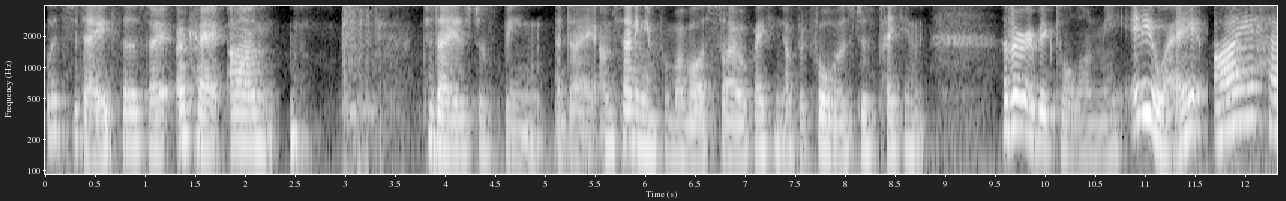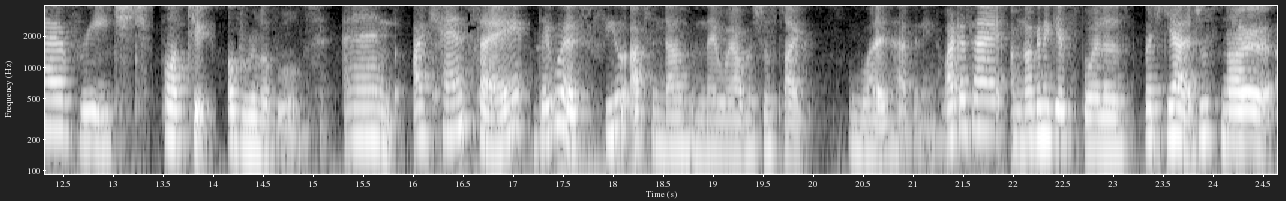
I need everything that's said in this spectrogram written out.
what's today? Thursday. Okay, um, today has just been a day. I'm standing in for my boss, so waking up at four is just taking a very big toll on me. Anyway, I have reached part two of Rule of Wolves, and I can say there were a few ups and downs in there where I was just like, what is happening? Like I say, I'm not gonna give spoilers, but yeah, just know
